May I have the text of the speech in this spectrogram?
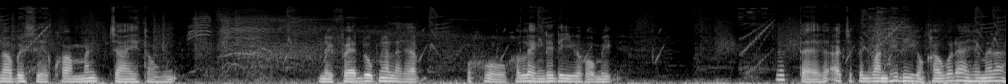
เราไปเสียความมั่นใจตรงใน Facebook นั่นแหละครับ โอ้โหเขาเล็งได้ดีกว่าผมอีก แต่อาจจะเป็นวันที่ดีของเขาก็ได้ใช่ไหมล่ะ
